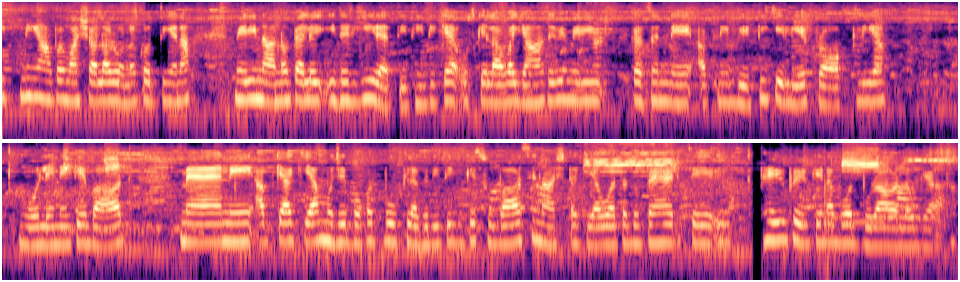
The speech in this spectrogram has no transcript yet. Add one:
इतनी यहाँ पर माशाल्लाह रौनक होती है ना। मेरी नानों पहले इधर ही रहती थी, ठीक है? उसके अलावा यहाँ से भी मेरी कज़न ने अपनी बेटी के लिए फ़्रॉक लिया। वो लेने के बाद मैंने अब क्या किया, मुझे बहुत भूख लग रही थी क्योंकि सुबह से नाश्ता किया हुआ था, दोपहर से फिर फिर के ना बहुत बुरा हाल हो गया था।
